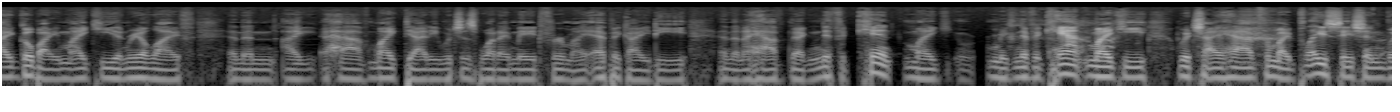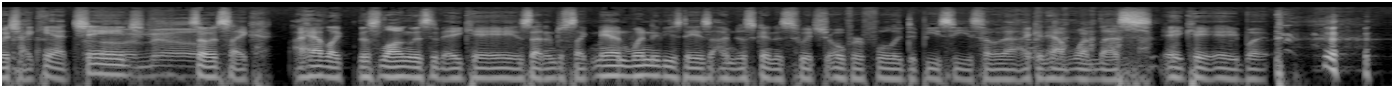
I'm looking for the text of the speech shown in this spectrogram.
I go by Mikey in real life, and then I have Mike Daddy, which is what I made for my Epic ID, and then I have Magnificent Mike, Magnificent Mikey, which I have for my PlayStation, which I can't oh, change. Oh, no. So it's like I have like this long list of AKAs that I'm just like, man, one of these days I'm just going to switch over fully to PC so that I can have one less AKA. But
